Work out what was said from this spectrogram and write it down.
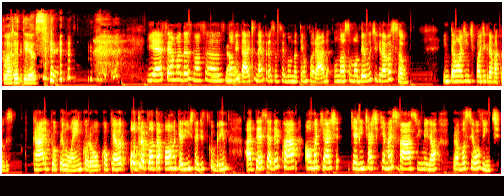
Glória a Deus. Deus e essa é uma das nossas Legal. novidades, né, para essa segunda temporada, o nosso modelo de gravação. Então a gente pode gravar pelo Skype ou pelo Anchor ou qualquer outra plataforma que a gente está descobrindo, até se adequar a uma que, acha, que a gente acha que é mais fácil e melhor para você ouvinte.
